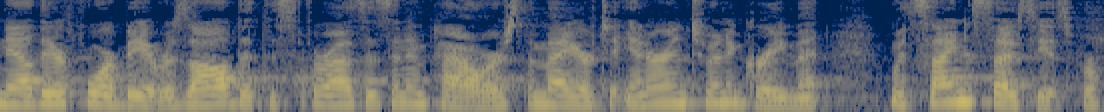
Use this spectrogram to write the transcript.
now therefore be it resolved that this authorizes and empowers the mayor to enter into an agreement with Sain Associates for,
